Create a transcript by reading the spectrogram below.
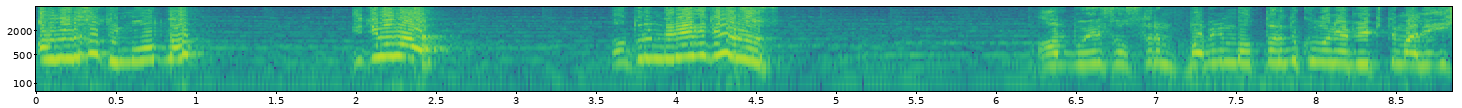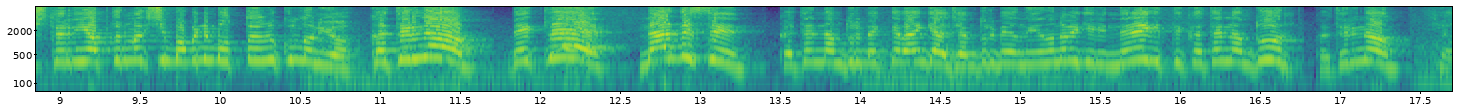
Ananı satayım ne oldu lan? Gidiyorlar. Lan durun nereye gidiyorsunuz? Abi bu herif dostlarım Bobby'nin botlarını kullanıyor büyük ihtimalle. İşlerini yaptırmak için Bobby'nin botlarını kullanıyor. Katerinam! Bekle! Neredesin? Katerinam dur bekle ben geleceğim. Dur ben yanına bir geleyim. Nereye gittin Katerinam dur. Katerinam. Ya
